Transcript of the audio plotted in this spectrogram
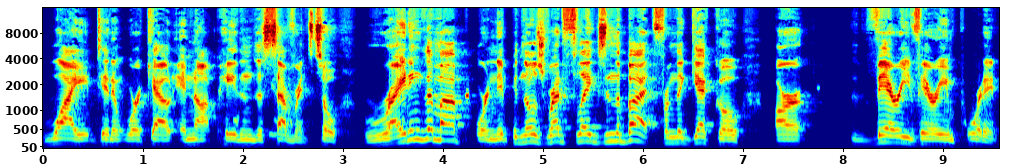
why it didn't work out and not pay them the severance. So, writing them up or nipping those red flags in the butt from the get go are very, very important.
